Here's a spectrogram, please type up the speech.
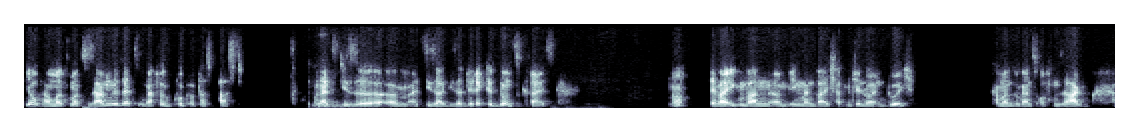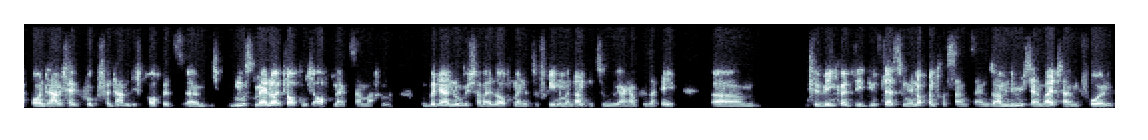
Jo, dann haben wir uns mal zusammengesetzt und einfach geguckt, ob das passt. Und als, diese, ähm, als dieser, dieser direkte Dunstkreis, ne, der war irgendwann, ähm, irgendwann war ich halt mit den Leuten durch, kann man so ganz offen sagen. Und da habe ich halt geguckt, verdammt, ich brauche jetzt, ähm, ich muss mehr Leute auf mich aufmerksam machen und bin dann logischerweise auf meine zufriedenen Mandanten zugegangen, habe gesagt, hey, ähm, für wen könnte die Dienstleistung ja noch interessant sein? So haben die mich dann weiterempfohlen.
